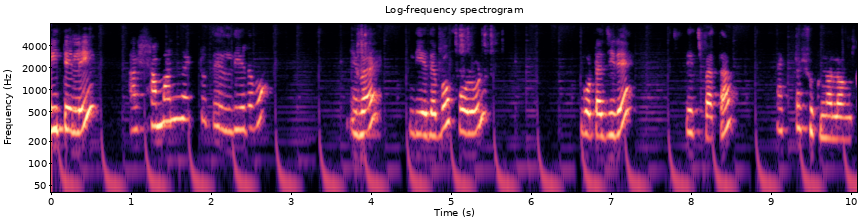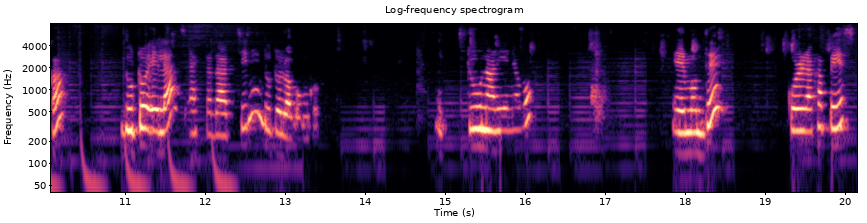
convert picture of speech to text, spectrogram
এই তেলেই আর সামান্য একটু তেল দিয়ে দেব। এবার দিয়ে দেব ফোড়ন। গোটা জিরে, তেজপাতা, একটা শুকনো লঙ্কা, দুটো এলাচ, একটা দারচিনি, দুটো লবঙ্গ। একটু নাড়িয়ে নেব। এর মধ্যে করে রাখা পেস্ট,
